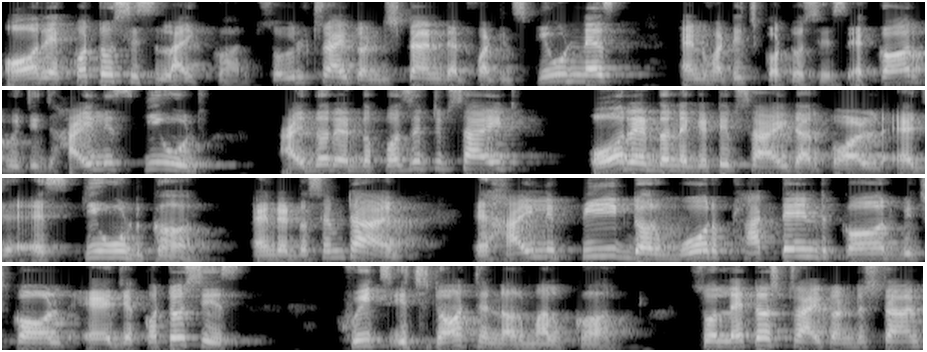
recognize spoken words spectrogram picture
or a kurtosis-like curve. So, we'll try to understand that what is skewedness and what is kurtosis. A curve which is highly skewed either at the positive side or at the negative side are called as a, skewed curve. And at the same time, a highly peaked or more flattened curve which called as a kurtosis, which is not a normal curve. So let us try to understand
